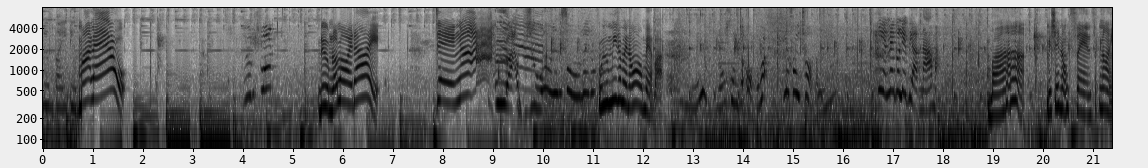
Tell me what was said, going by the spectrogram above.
ลืมไปดื่มมาแล้ว ลืมฟุตดื่มแล้วลอยได้ เจ๋งอะ เอือผิวโอ้ลืมสูงเลยทุกอุ้ยมีทำไมน้องออกแบบอะน้องคงจะออกเพราะว่าไม่ค่อยชอบอะไร นี้นี่งั้นแม่ก็เรียกไปอาบน้ำอะบ้า ไม่ใช่น้องแซนสักหน่อย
